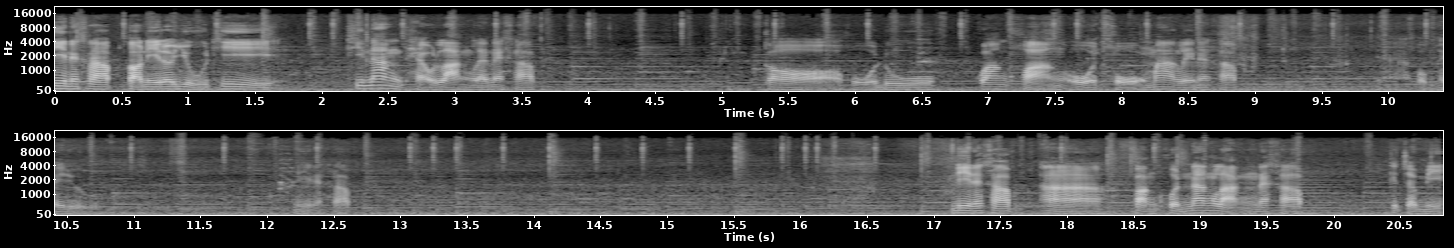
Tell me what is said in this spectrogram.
นี่นะครับ ตอนนี้เราอยู่ที่ที่นั่งแถวหลังแล้วนะครับ ก็โหดูกว้างขวางโอโถงมากเลยนะครับ ผมให้ดูนี่นะครับ นี่นะครับฝั่งคนนั่งหลังนะครับ ก็จะมี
